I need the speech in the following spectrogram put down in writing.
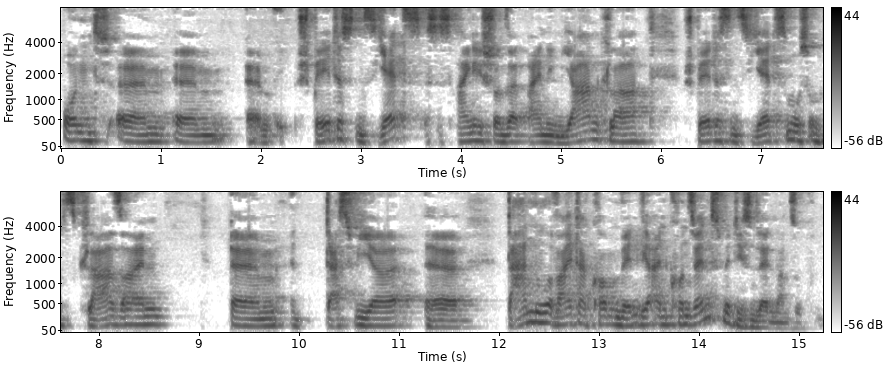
Und ähm, ähm, ähm, spätestens jetzt, es ist eigentlich schon seit einigen Jahren klar, spätestens jetzt muss uns klar sein, ähm, dass wir äh, da nur weiterkommen, wenn wir einen Konsens mit diesen Ländern suchen.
